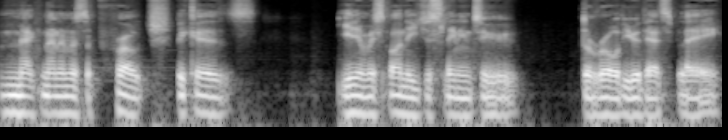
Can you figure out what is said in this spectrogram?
magnanimous approach because you didn't respond, you just lean into the role you're there to play.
